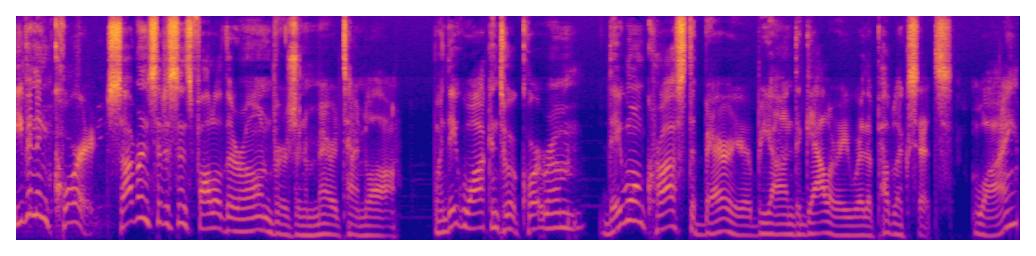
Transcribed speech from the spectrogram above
Even in court, sovereign citizens follow their own version of maritime law. When they walk into a courtroom, they won't cross the barrier beyond the gallery where the public sits. Why?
